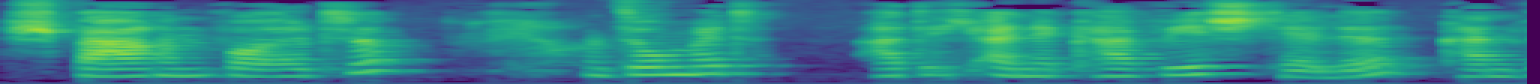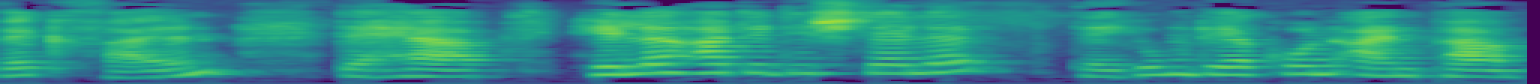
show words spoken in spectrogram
sparen wollte. Und somit hatte ich eine KW-Stelle, kann wegfallen. Der Herr Hille hatte die Stelle, der Jugenddiakon, ein paar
